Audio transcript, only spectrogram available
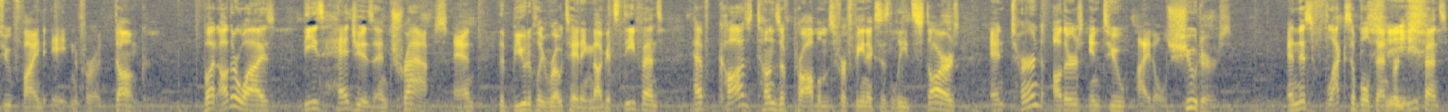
to find Ayton for a dunk. But otherwise, these hedges and traps and the beautifully rotating Nuggets defense have caused tons of problems for Phoenix's lead stars and turned others into idle shooters. And this flexible Denver Sheesh. defense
